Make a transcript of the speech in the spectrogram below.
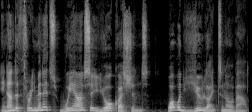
In under three minutes, we answer your questions. What would you like to know about?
